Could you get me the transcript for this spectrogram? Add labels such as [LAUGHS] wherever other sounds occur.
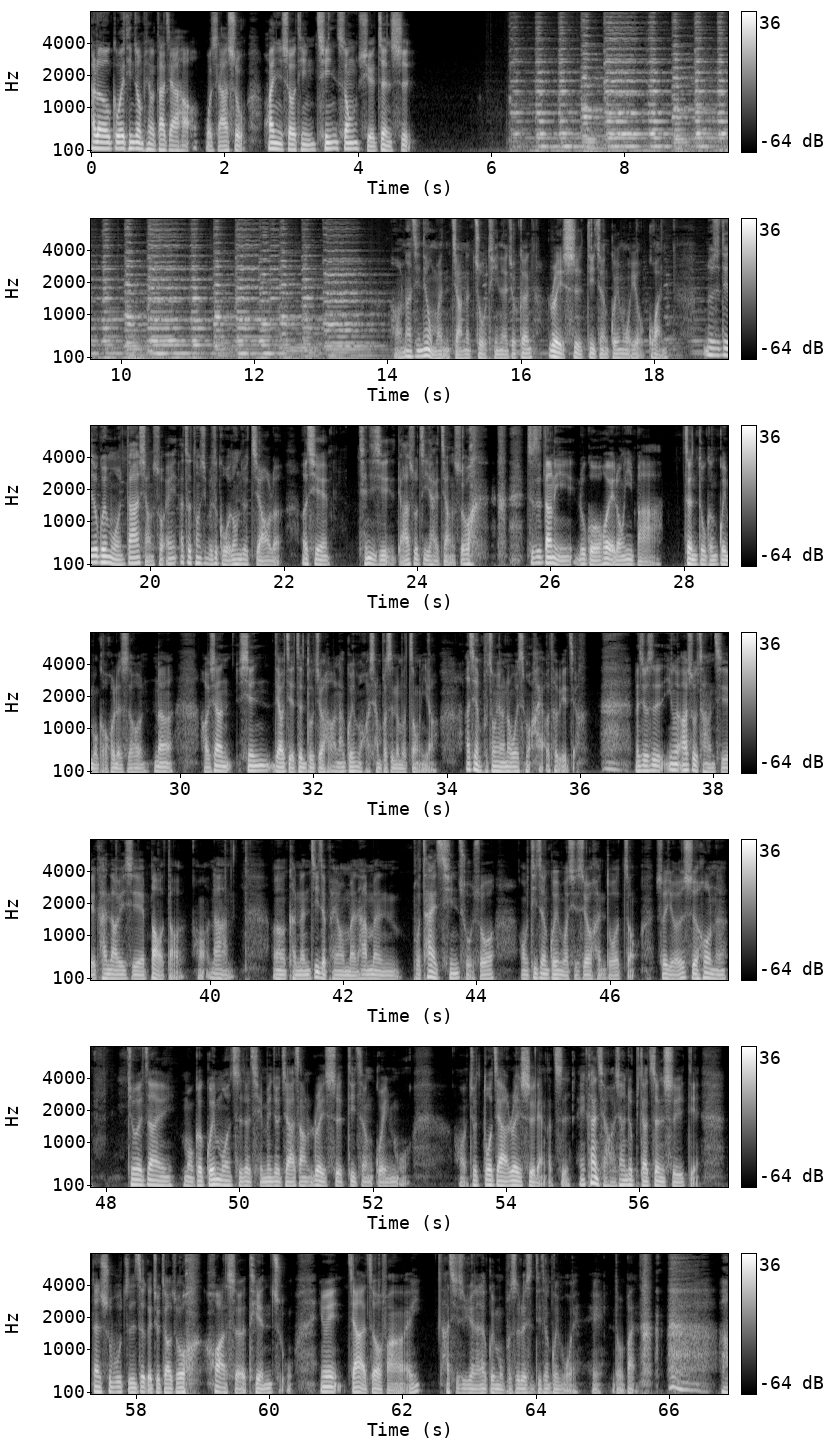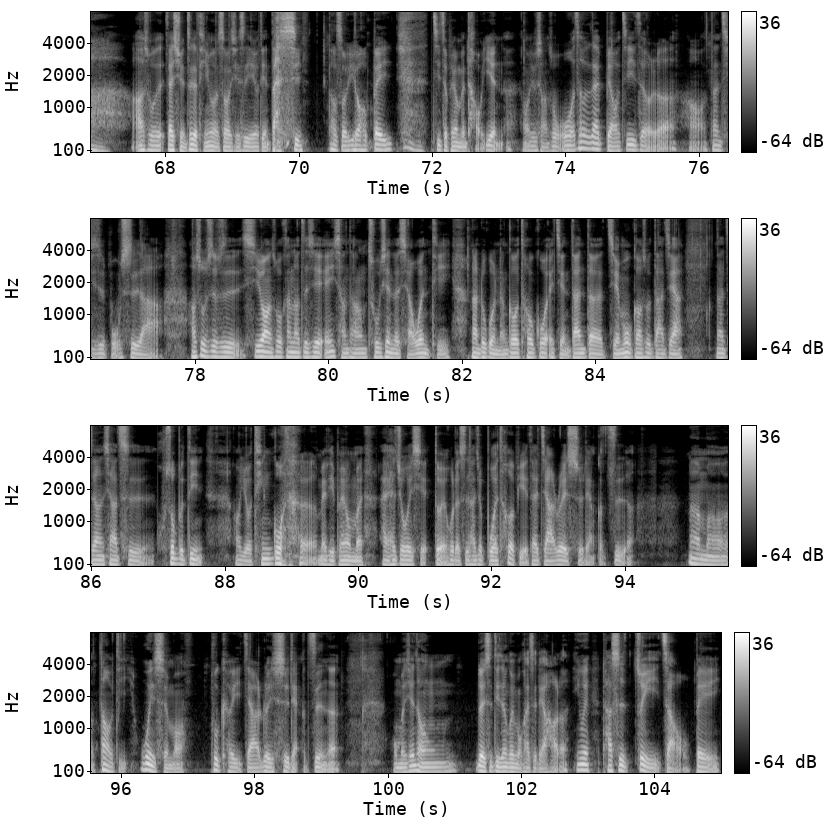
Hello，各位听众朋友，大家好，我是阿树，欢迎收听轻松学正事。好，那今天我们讲的主题呢，就跟瑞士地震规模有关。瑞士地震规模，大家想说，哎，那这东西不是国中就教了？而且前几期阿树自己还讲说，[LAUGHS] 就是当你如果会容易把震度跟规模搞混的时候，那好像先了解震度就好，那规模好像不是那么重要。而且不重要，那为什么还要特别讲？[LAUGHS] 那就是因为阿树长期看到一些报道哦，那呃，可能记者朋友们他们不太清楚说哦，地震规模其实有很多种，所以有的时候呢，就会在某个规模值的前面就加上瑞士地震规模。哦，就多加了“瑞士”两个字，诶，看起来好像就比较正式一点。但殊不知，这个就叫做 [LAUGHS] 画蛇添足，因为加了之后，反而诶，它其实原来的规模不是瑞士地震规模，诶，诶，怎么办？[LAUGHS] 啊，阿叔在选这个题目的时候，其实也有点担心。到时候又要被记者朋友们讨厌了，然后就想说，我这是在表记者了，好，但其实不是啊。阿树是不是希望说看到这些诶常常出现的小问题，那如果能够透过诶简单的节目告诉大家，那这样下次说不定哦有听过的媒体朋友们，哎他就会写对，或者是他就不会特别再加瑞士两个字了。那么到底为什么不可以加瑞士两个字呢？我们先从瑞士地震规模开始聊好了，因为它是最早被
